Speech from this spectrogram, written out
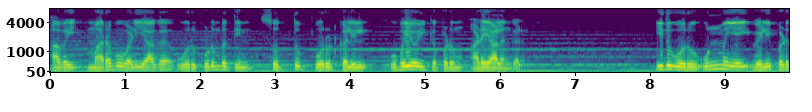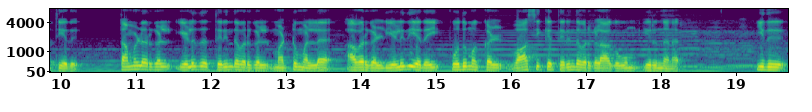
அவை மரபு வழியாக ஒரு குடும்பத்தின் சொத்து பொருட்களில் உபயோகிக்கப்படும் அடையாளங்கள். இது ஒரு உண்மையை வெளிப்படுத்தியது. தமிழர்கள் எழுத தெரிந்தவர்கள் மட்டுமல்ல அவர்கள் எழுதியதை பொதுமக்கள் வாசிக்க தெரிந்தவர்களாகவும் இருந்தனர். இது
